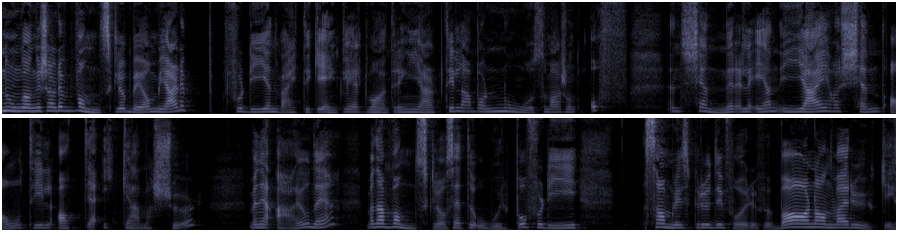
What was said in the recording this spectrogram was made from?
Noen ganger er det vanskelig å be om hjelp, fordi en veit ikke egentlig helt hva en trenger hjelp til. Det er bare noe som er sånn off. En kjenner, eller en Jeg har kjent av og til at jeg ikke er meg sjøl. Men jeg er jo det. Men det er vanskelig å sette ord på, fordi samlivsbrudd de får for barn annenhver uke.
